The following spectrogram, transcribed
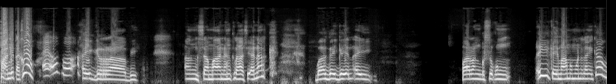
pangit ako. Ay, opo. Ay, grabe. Ang sama ng klase, anak. Bagay gayan ay parang gusto kong, ay, kay mama mo na lang ikaw.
